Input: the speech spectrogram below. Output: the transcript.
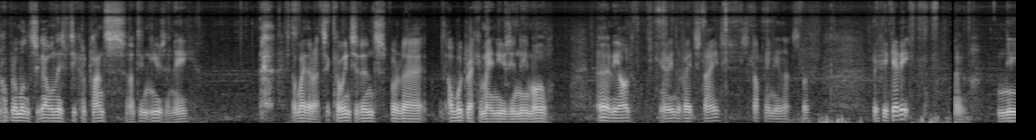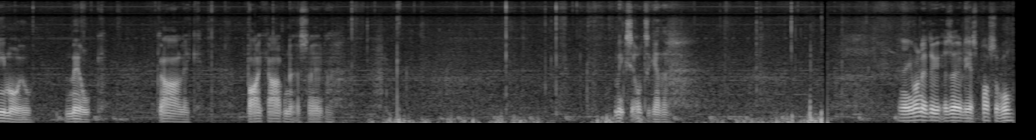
a couple of months ago on these particular plants I didn't use any. and whether that's a coincidence, but uh, I would recommend using neem oil early on, you know, in the veg stage. Stop any of that stuff. But if you get it, so, neem oil, milk, garlic, bicarbonate of soda. Mix it all together. Now you want to do it as early as possible.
